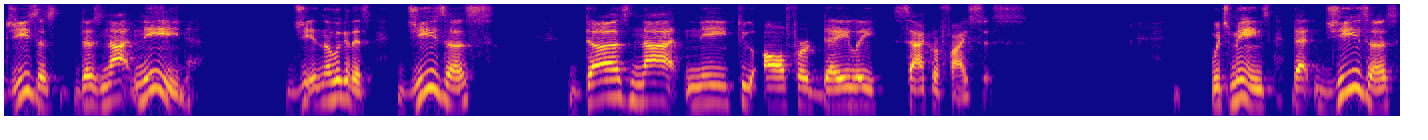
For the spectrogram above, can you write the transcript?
Jesus does not need. Now look at this. Jesus does not need to offer daily sacrifices, which means that Jesus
